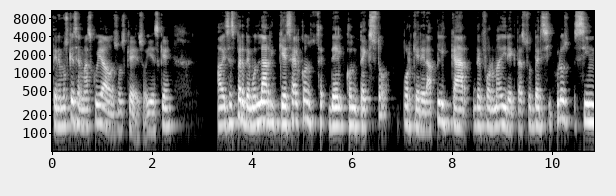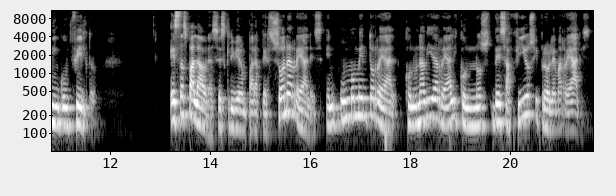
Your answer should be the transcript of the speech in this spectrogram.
tenemos que ser más cuidadosos que eso. Y es que a veces perdemos la riqueza del, del contexto por querer aplicar de forma directa estos versículos sin ningún filtro. Estas palabras se escribieron para personas reales, en un momento real, con una vida real y con unos desafíos y problemas reales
